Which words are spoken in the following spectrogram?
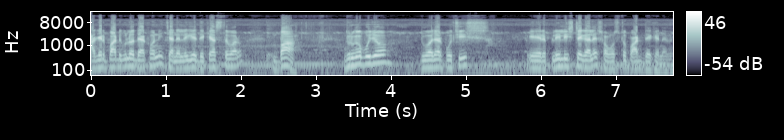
আগের পার্টগুলো দেখোনি চ্যানেলে গিয়ে দেখে আসতে পারো। বা দুর্গাপুজো দু হাজার পঁচিশ এর প্লে লিস্টে গেলে সমস্ত পার্ট দেখে নেবে।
